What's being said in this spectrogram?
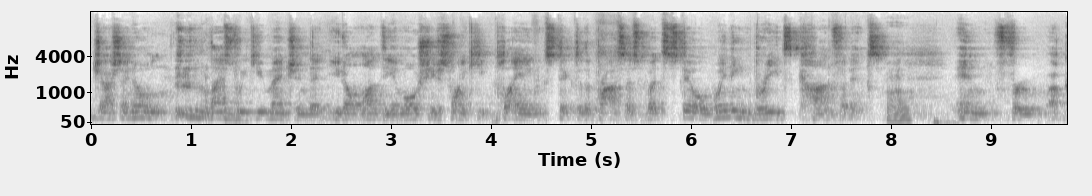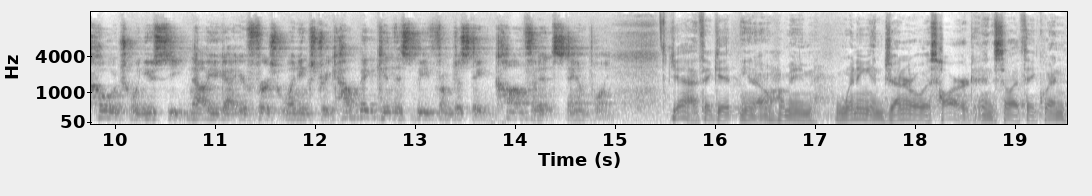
Josh, I know last week you mentioned that you don't want the emotion, you just want to keep playing, stick to the process, but still, winning breeds confidence. Mm-hmm. And for a coach, when you see now you got your first winning streak, how big can this be from just a confidence standpoint? Yeah, I think it. You know, I mean, winning in general is hard, and so I think when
